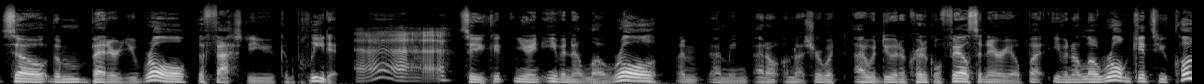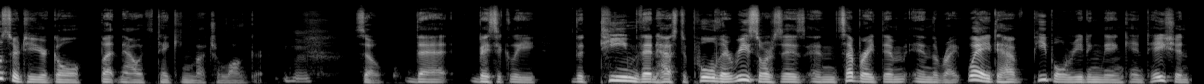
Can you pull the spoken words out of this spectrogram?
So the better you roll, the faster you complete it. Ah. So you could, you know, even a low roll. I'm, I mean, I don't, I'm not sure what I would do in a critical fail scenario, but even a low roll gets you closer to your goal, but now it's taking much longer. Mhm. So that basically the team then has to pool their resources and separate them in the right way to have people reading the incantation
